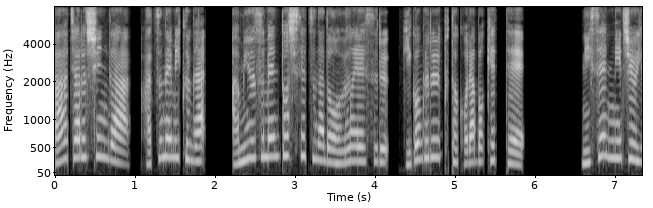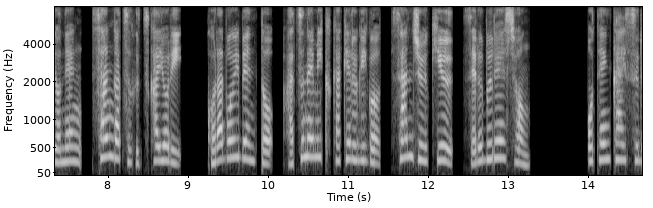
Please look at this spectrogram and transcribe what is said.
バーチャルシンガー、初音ミクが、アミューズメント施設などを運営するギゴグループとコラボ決定。2024年3月2日より、コラボイベント、初音ミク×ギゴ39セレブレーションを展開する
